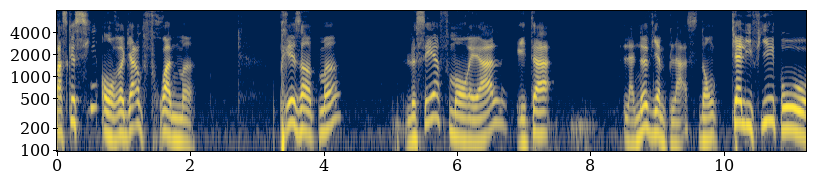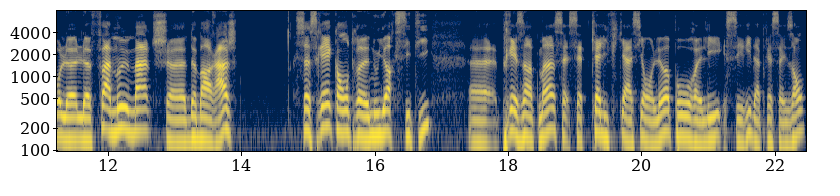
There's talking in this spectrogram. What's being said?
Parce que si on regarde froidement, présentement, le CF Montréal est à la neuvième place, donc qualifié pour le, fameux match euh, de barrage. Ce serait contre New York City. Euh, présentement, cette qualification-là pour les séries d'après-saison,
